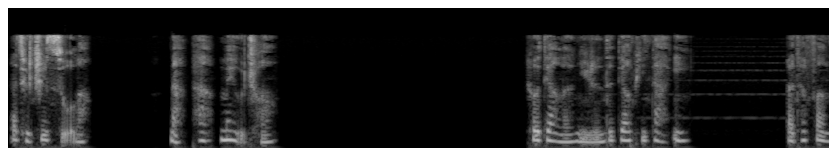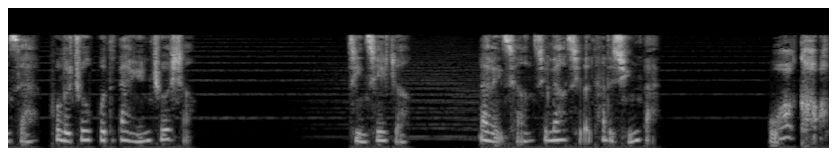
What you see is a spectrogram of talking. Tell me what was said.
他就知足了，哪怕没有床。脱掉了女人的貂皮大衣，把它放在铺了桌布的大圆桌上。紧接着，赖伟强就撩起了她的裙摆。我靠，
